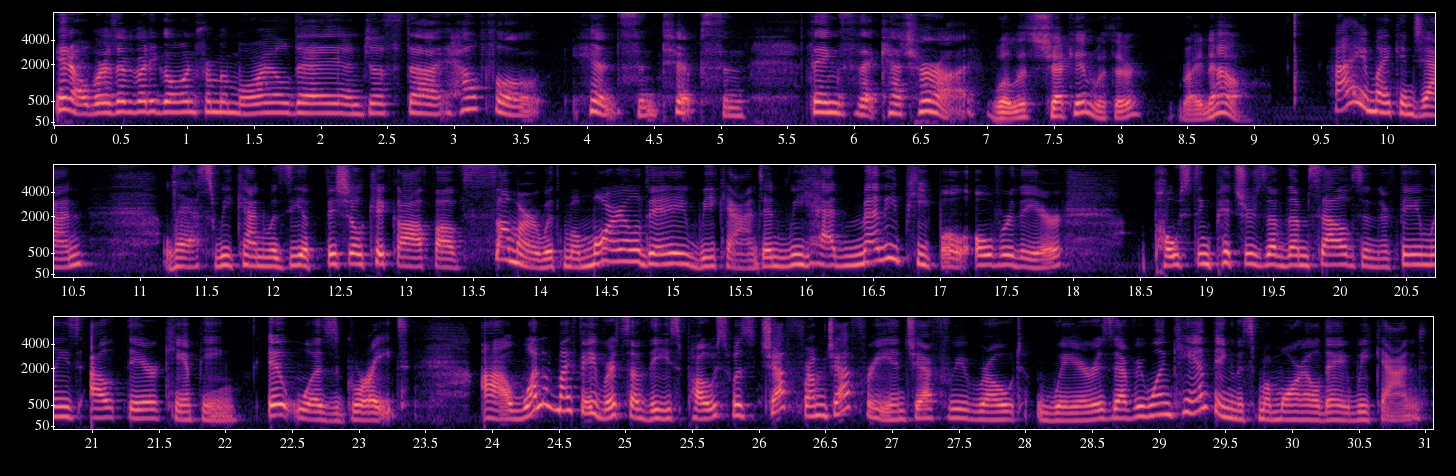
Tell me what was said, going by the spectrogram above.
you know, where's everybody going for Memorial Day, and just uh, helpful hints and tips and things that catch her eye. Well, let's check in with her right now. Hi, Mike and Jen. Last weekend was the official kickoff of summer with Memorial Day weekend, and we had many people over there posting pictures of themselves and their families out there camping. It was great. Uh, one of my favorites of these posts was Jeff from Jeffrey, and Jeffrey wrote, Where is everyone camping this Memorial Day weekend?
